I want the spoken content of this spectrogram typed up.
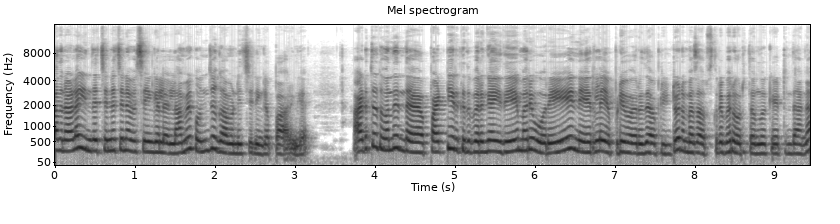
அதனால் இந்த சின்ன சின்ன விஷயங்கள் எல்லாமே கொஞ்சம் கவனித்து நீங்கள் பாருங்கள் அடுத்தது வந்து இந்த பட்டி இருக்குது பாருங்க இதே மாதிரி ஒரே நேரில் எப்படி வருது அப்படின்ட்டு நம்ம சப்ஸ்கிரைபர் ஒருத்தவங்க கேட்டிருந்தாங்க.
